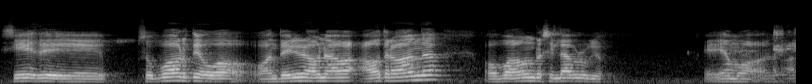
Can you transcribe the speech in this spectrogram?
si es de soporte o, o anterior a, una, a otra banda o para un recital propio? Eh, digamos, a- a-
